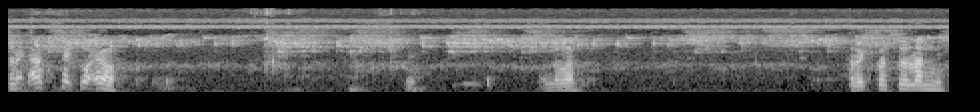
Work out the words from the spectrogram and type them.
Strike aku sekok yo. Oke. Teman-teman. Strike kocolan nih.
